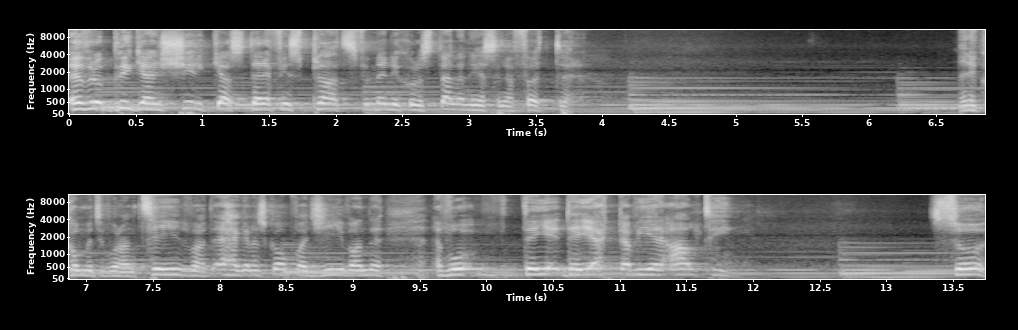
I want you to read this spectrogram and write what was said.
över att bygga en kyrka där det finns plats för människor att ställa ner sina fötter. När det kommer till vår tid, vårt ägandeskap, vårt givande, det, det hjärta vi ger allting. Så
